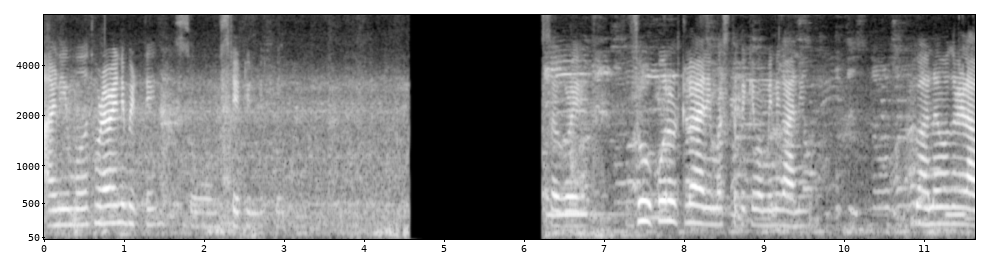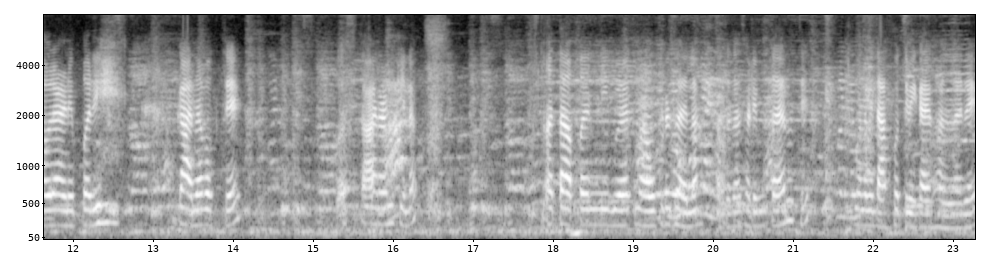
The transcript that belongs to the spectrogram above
आणि मग थोड्या वेळाने भेटते. सो स्टेट इन विथ मी झोपून उठलो आणि मस्तपैकी मम्मीने गाणे गाणं वगैरे लावलं आणि परी गाणं बघते. मस्त आराम केला. आता आपण निघूयात माऊकडे जायला. आता त्यासाठी मी तयार होते. तुम्हाला मी दाखवते मी काय घालणार आहे.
